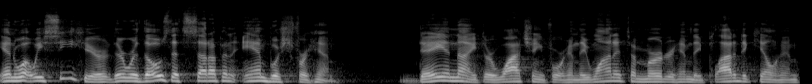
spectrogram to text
And what we see here, there were those that set up an ambush for him. Day and night, they're watching for him. They wanted to murder him, they plotted to kill him,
